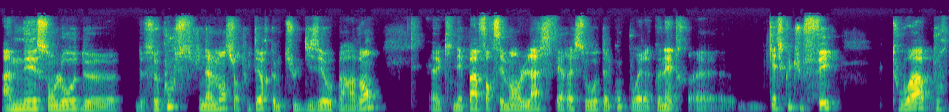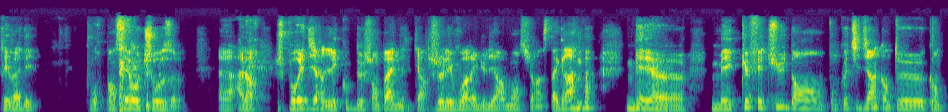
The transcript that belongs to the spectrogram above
amener son lot de, secousses finalement sur Twitter, comme tu le disais auparavant, euh, qui n'est pas forcément la sphère SEO telle qu'on pourrait la connaître, qu'est-ce que tu fais, toi, pour t'évader, pour penser à autre chose? Euh, alors, je pourrais dire les coupes de champagne, car je les vois régulièrement sur Instagram, mais, euh, mais que fais-tu dans ton quotidien quand, quand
